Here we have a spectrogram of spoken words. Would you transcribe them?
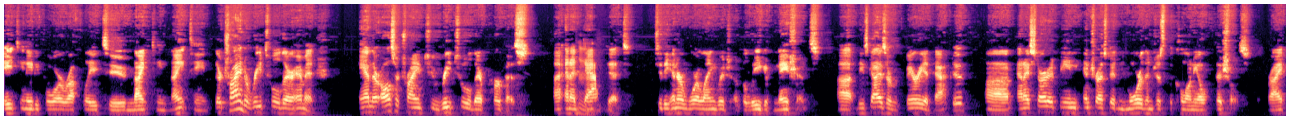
1884 roughly to 1919. They're trying to retool their image, and they're also trying to retool their purpose uh, and hmm. adapt hmm. it to the interwar language of the League of Nations. Uh, these guys are very adaptive, uh, and I started being interested in more than just the colonial officials, right?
